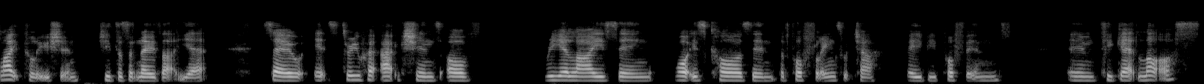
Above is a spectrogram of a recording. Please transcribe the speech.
light pollution. She doesn't know that yet. So it's through her actions of realizing what is causing the pufflings, which are baby puffins, um, to get lost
